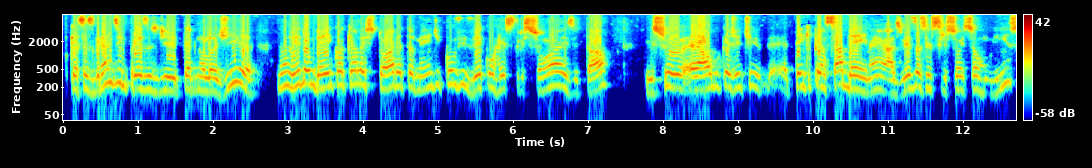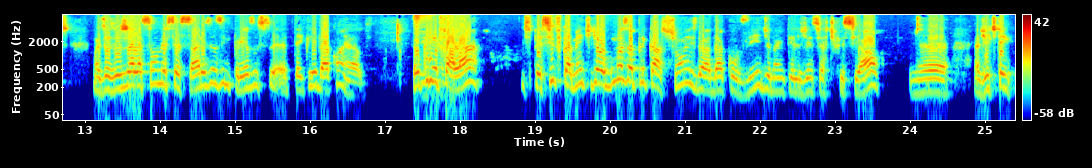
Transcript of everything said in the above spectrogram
Porque essas grandes empresas de tecnologia não lidam bem com aquela história também de conviver com restrições e tal. Isso é algo que a gente é, tem que pensar bem, né? Às vezes as restrições são ruins, mas às vezes elas são necessárias e as empresas é, têm que lidar com elas. Eu Sim, queria falar especificamente de algumas aplicações da, da Covid na inteligência artificial. É, a gente tem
